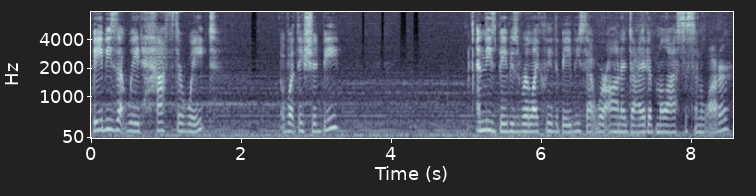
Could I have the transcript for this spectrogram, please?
babies that weighed half their weight of what they should be. And these babies were likely the babies that were on a diet of molasses and water.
